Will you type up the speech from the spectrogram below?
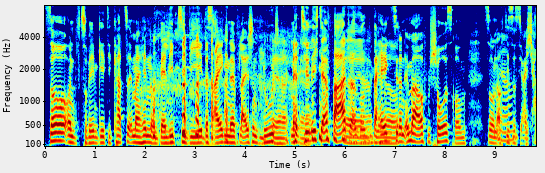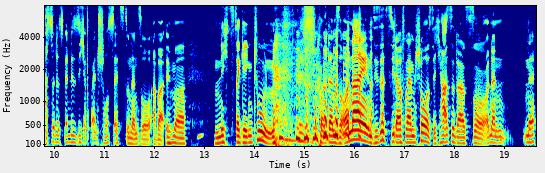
So, und zu wem geht die Katze immer hin und wer liebt sie wie das eigene Fleisch und Blut? Ja, Natürlich der Vater. Ja, so, ja, da hängt genau. sie dann immer auf dem Schoß rum. So, und auch Ja. dieses, ja, ich hasse das, wenn du sich auf meinen Schoß setzt und dann so, aber immer nichts dagegen tun. und dann so, oh nein, sie sitzt wieder auf meinem Schoß, ich hasse das so. Und dann, ne?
